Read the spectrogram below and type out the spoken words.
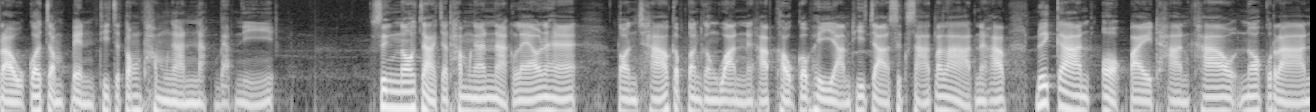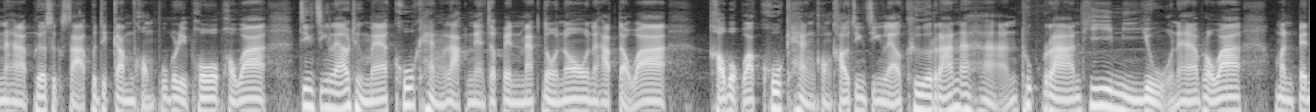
เราก็จำเป็นที่จะต้องทำงานหนักแบบนี้ ซึ่งนอกจากจะทำงานหนักแล้วนะฮะ ตอนเช้ากับตอนกลางวันนะครับเขาก็พยายามที่จะศึกษาตลาดนะครับ ด้วยการออกไปทานข้าวนอกร้านนะฮะเพื่อศึกษาพฤติกรรมของผู้บริโภค เพราะว่าจริง ๆ แล้วถึงแม้คู่แข่งหลักเนี่ยจะเป็นแมคโดนัลล์นะครับแต่ว่าเขาบอกว่าคู่แข่งของเขาจริง ๆ แล้วคือร้านอาหารทุกร้านที่มีอยู่นะฮะเพราะว่ามันเป็น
